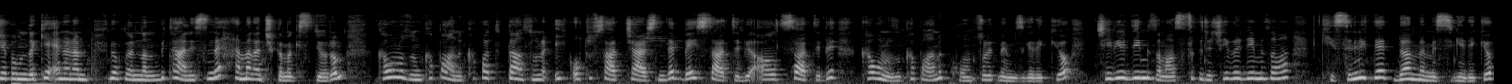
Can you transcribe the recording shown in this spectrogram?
Yapımındaki en önemli püf noktalarından bir tanesini hemen açıklamak istiyorum. Kavanozun kapağını kapattıktan sonra ilk 30 saat içerisinde 5 saatte bir 6 saatte bir kavanozun kapağını kontrol etmemiz gerekiyor. Çevirdiğimiz zaman sıkıca çevirdiğimiz zaman kesinlikle dönmemesi gerekiyor.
